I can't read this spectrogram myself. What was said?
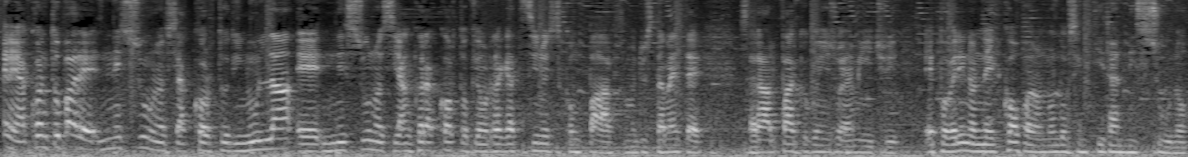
Bene a quanto pare nessuno si è accorto di nulla e nessuno si è ancora accorto che un ragazzino è scomparso ma giustamente sarà al parco con i suoi amici. E poverino nel cofano non lo sentirà nessuno,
